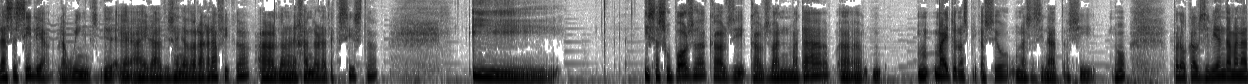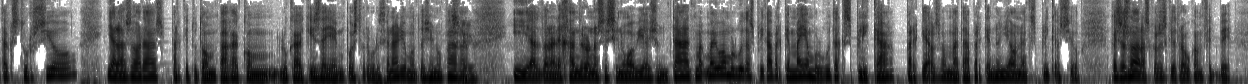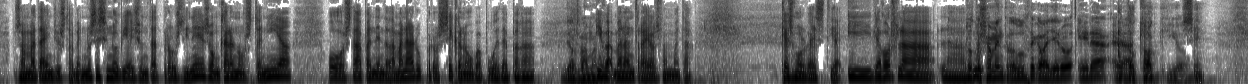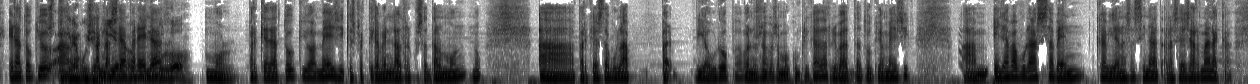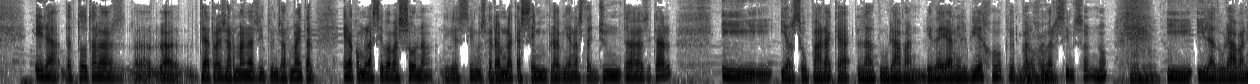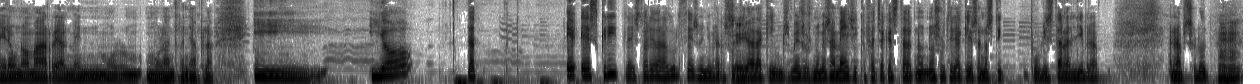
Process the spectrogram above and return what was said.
La Cecília, la Wings, eh, era dissenyadora gràfica, el don Alejandro era taxista, i, i se suposa que els, que els van matar... Eh, mai té una explicació, un assassinat així, no? però que els havien demanat extorsió i aleshores, perquè tothom paga com el que aquí es deia impuesto revolucionario, molta gent ho paga, Sí. i el don Alejandro no sé si no ho havia ajuntat, Ma- mai ho han volgut explicar perquè mai han volgut explicar per què els van matar, perquè no hi ha una explicació. Que això és una de les coses que jo trobo que han fet bé. Els van matar injustament. No sé si no havia ajuntat prou diners o encara no els tenia o estava pendent de demanar-ho, però sé que no ho va poder pagar I els va matar. i va, van entrar i els van matar que és molt bèstia. I llavors la... la Tot això mentre Dulce Caballero era eh, a Tòquio. Tòquio. Sí. Era a Tòquio Hosti, a- bogeria, amb la seva no? parella. Quin dolor. Molt, perquè de Tòquio a Mèxic, que és pràcticament l'altre costat del món, no? uh, perquè has de volar per, via Europa, bueno, és una cosa molt complicada, arribar de Tòquio a Mèxic, um, ella va volar sabent que havien assassinat a la seva germana, que era de totes les la, la, teatres germanes i ton germà i tal, era com la seva bessona, diguéssim, o sigui, era amb la que sempre havien estat juntes i tal, i, i el seu pare, que l'adoraven. Li deien el viejo, que per meu. Homer Simpson, no? Mhm. I, i l'adoraven, era un home realment molt, molt entranyable. I, jo he, he escrit la història de la Dulce, és un llibre que sortirà Sí. d'aquí uns mesos, només a Mèxic, que faig aquesta... No, no sortirà aquí, o sigui, no estic publicitant el llibre en absolut, Mhm.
